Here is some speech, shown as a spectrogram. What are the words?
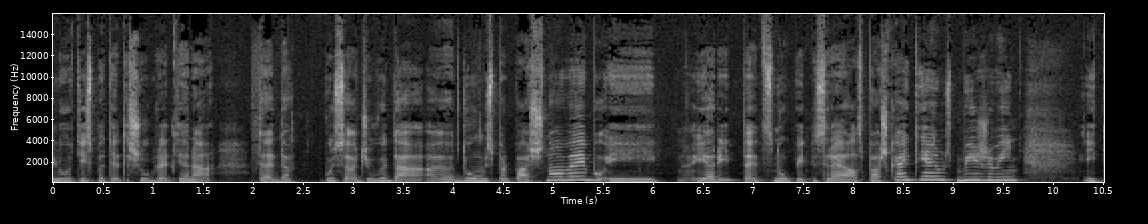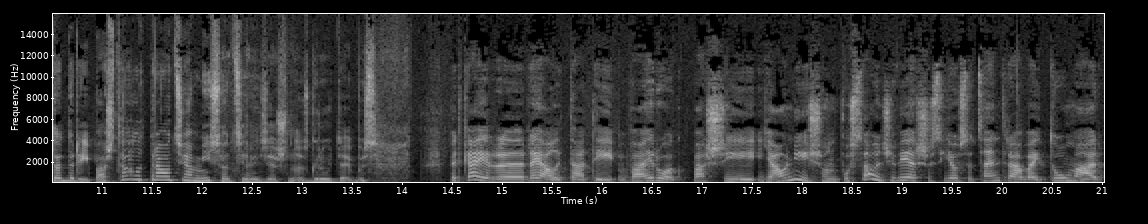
ļoti izplatīta šobrīd ir tāda pusauģu vidā dūmus par pašnoveibu, ir arī tāds nopietnas reāls paškaitījums bieži vien. I tad arī paštāla traucējumi, socializēšanās grūtības. Bet kā ir realitāte? Vairāk paši jaunieši un pusauģi vēršas jūsu centrā, vai tomēr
